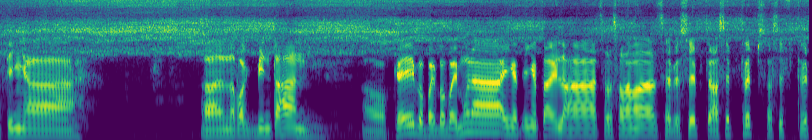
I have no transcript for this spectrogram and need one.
ating ah, ah, napagbintahan. Okay, bye muna. Ingat-ingat tayo lahat. Salamat. Safe safe, uh, safe trip, sa safe trip.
